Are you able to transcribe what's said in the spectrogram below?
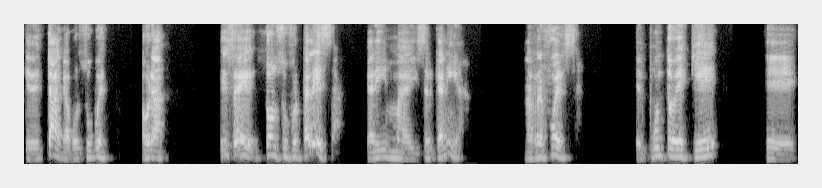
que destaca, por supuesto. Ahora, esas son sus fortalezas, carisma y cercanía, la refuerza. El punto es que eh,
